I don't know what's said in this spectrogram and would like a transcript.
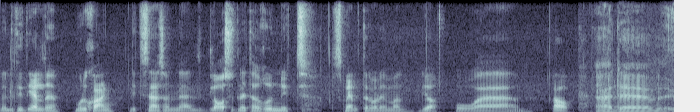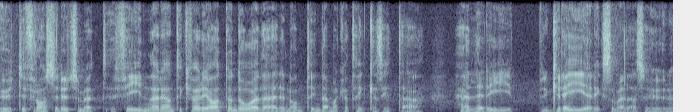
eh, lite äldre modechang. Lite sån här som när glaset lite har runnit. Smält eller vad det är man gör. Och eh, ja, Är det utifrån, ser det ut som ett finare antikvariat ändå? Eller är det någonting där man kan tänka sig hitta hälerigrejer liksom? Eller alltså hur,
